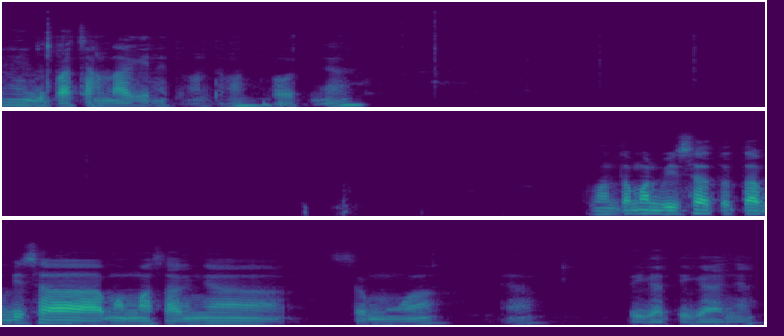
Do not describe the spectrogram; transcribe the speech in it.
Ini dipasang lagi nih teman-teman bautnya teman-teman bisa tetap bisa memasangnya semua ya tiga-tiganya.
